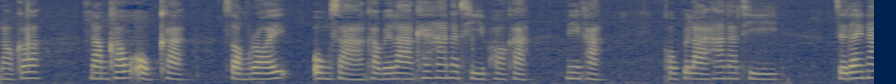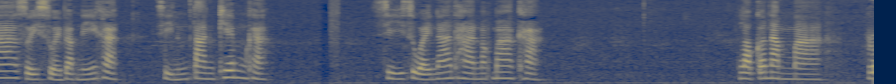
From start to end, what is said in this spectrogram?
เราก็นำเข้าอบค่ะ 200 องศาค่ะ เวลาแค่ 5 นาทีพอค่ะ นี่ค่ะ ครบเวลา 5 นาที จะได้หน้าสวยๆ แบบนี้ค่ะ สีน้ำตาลเข้มค่ะ สีสวยน่าทานมากๆค่ะ เราก็นำมาโร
